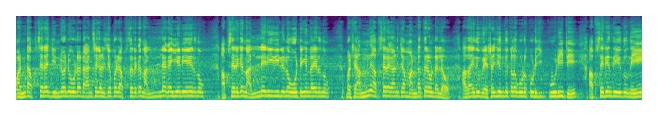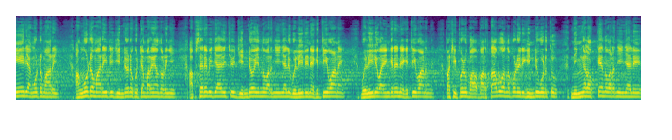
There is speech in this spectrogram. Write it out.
പണ്ട് അപ്സര ജിൻഡോന്റെ കൂടെ ഡാൻസ് കളിച്ചപ്പോൾ അപ്സരക്ക് നല്ല കയ്യടിയായിരുന്നു. അപ്സരക്ക് നല്ല രീതിയിലുള്ള വോട്ടിംഗ് ഉണ്ടായിരുന്നു. പക്ഷേ അന്ന് അപ്സര കാണിച്ച മണ്ടത്തരം ഉണ്ടല്ലോ അതായത് വിഷജന്തുക്കളെ കൂടെ കൂടി കൂടിയിട്ട് അപ്സര എന്ത് ചെയ്തു? നേരെ അങ്ങോട്ട് മാറി. അങ്ങോട്ട് മാറിയിട്ട് ജിൻഡോനെ കുറ്റം പറയാൻ തുടങ്ങി. അപ്സര വിചാരിച്ചു ജിൻഡോ എന്ന് പറഞ്ഞു കഴിഞ്ഞാൽ വെളിയിൽ നെഗറ്റീവാണ് വെളിയിൽ ഭയങ്കര നെഗറ്റീവാണെന്ന് പക്ഷേ ഇപ്പോഴും ഭർത്താവ് വന്നപ്പോഴൊരു ഹിൻഡ് കൊടുത്തു. നിങ്ങളൊക്കെ എന്ന് പറഞ്ഞു കഴിഞ്ഞാൽ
